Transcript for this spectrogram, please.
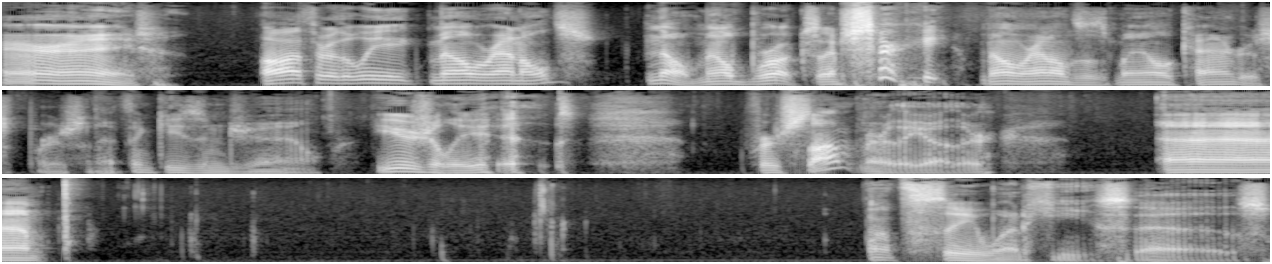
All right. Author of the week, Mel Reynolds. No, Mel Brooks. I'm sorry. Mel Reynolds is my old congressperson. I think he's in jail. Usually is. For something or the other. Um, Let's see what he says.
